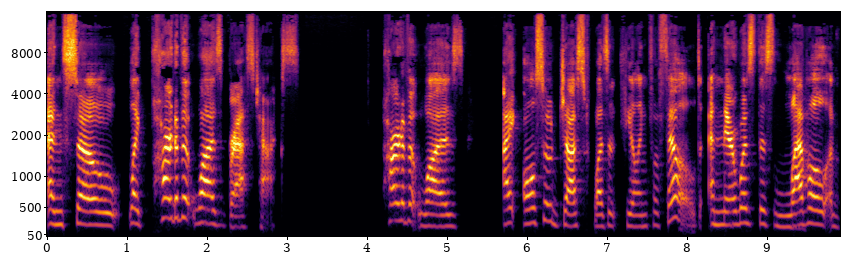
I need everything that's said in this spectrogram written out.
And so, like, part of it was brass tacks. Part of it was I also just wasn't feeling fulfilled. And there was this mm. level of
